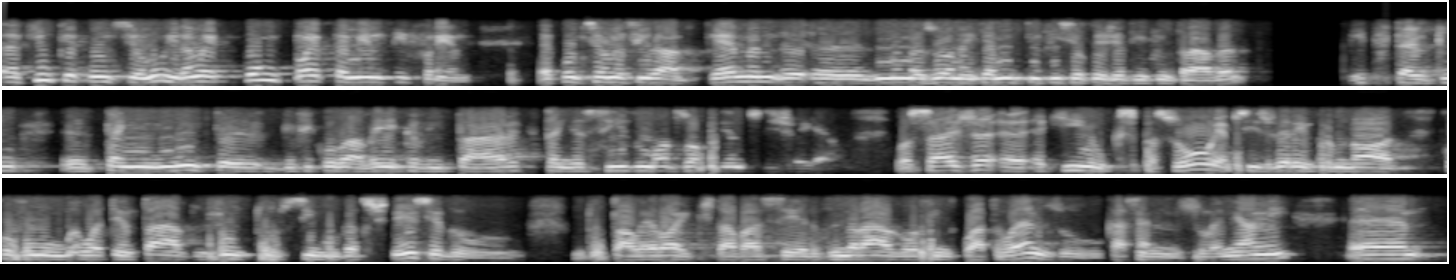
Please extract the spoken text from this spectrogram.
Aquilo que aconteceu no Irão é completamente diferente. Aconteceu na cidade de Kemen, eh, eh, numa zona em que é muito difícil ter gente infiltrada, e, portanto, tenho muita dificuldade em acreditar que tenha sido modus operandi de Israel. Ou seja, eh, aquilo que se passou, é preciso ver em pormenor que houve um, um atentado junto do símbolo da resistência, do, do, tal herói que estava a ser venerado ao fim de quatro anos, o Qasem Soleimani, uh,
